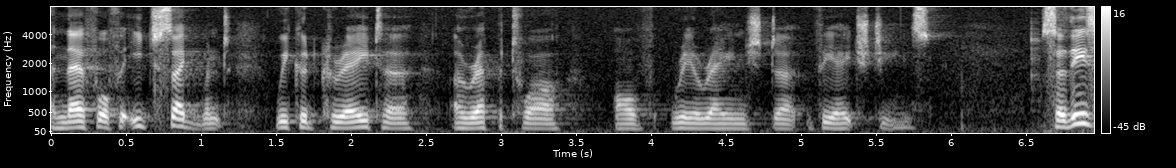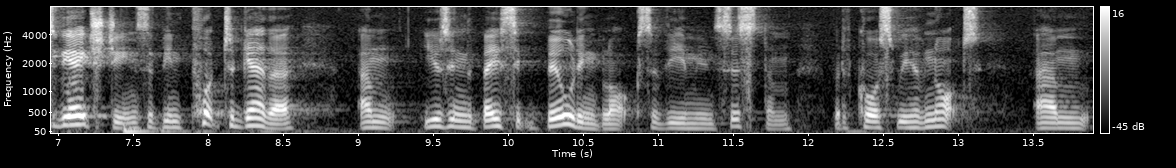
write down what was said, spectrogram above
And therefore, for each segment, we could create a, a repertoire of rearranged uh, VH genes. So these VH genes have been put together um, using the basic building blocks of the immune system, but of course, we have not, um,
